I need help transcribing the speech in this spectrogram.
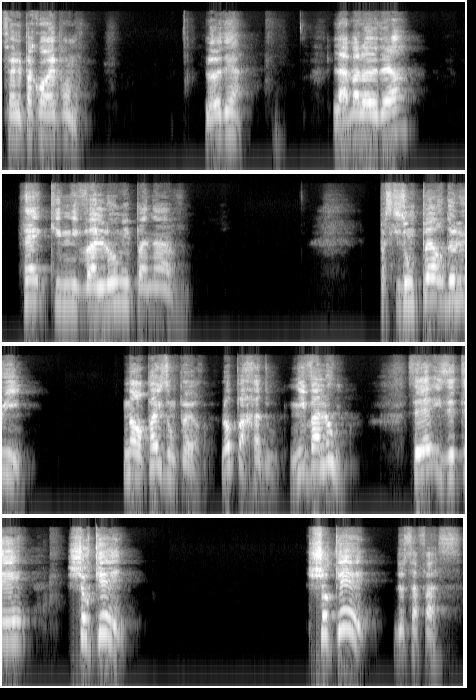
savait pas quoi répondre. Lo Lama lo mi panav. Parce qu'ils ont peur de lui. Non, pas ils ont peur. L'opachadou, nivalou. C'est-à-dire, ils étaient choqués. Choqués de sa face.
